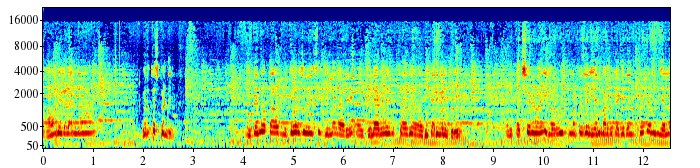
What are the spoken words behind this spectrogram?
ಭಾವನೆಗಳನ್ನು ಗುರುತಿಸ್ಕೊಂಡು ಇದನ್ನು ತಾವು ಮುತುವರ್ಜಿ ವಹಿಸಿ ಜಿಲ್ಲಾದಾಡಿ ಜಿಲ್ಲಾಡಳಿತದ ಅಧಿಕಾರಿಗಳಿದ್ರಿ ಅದು ತಕ್ಷಣವಾಗಿ ಗೌರ್ಮೆಂಟ್ ಮಟ್ಟದಲ್ಲಿ ಏನು ಮಾಡಬೇಕಾಗಿದೆ ಅಂತ ನಿಮಗೆಲ್ಲ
